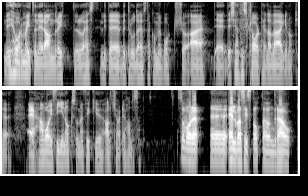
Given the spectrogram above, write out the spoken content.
det gör man ju inte när andra ytter och häst, lite betrodda hästar kommer bort så nej, det, det kändes klart hela vägen och eh, äh, han var ju fin också men fick ju allt kört i halsen. Så var det, eh, 11 sista 800 och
